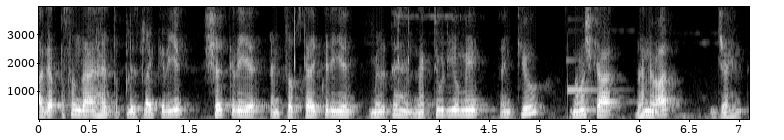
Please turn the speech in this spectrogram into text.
अगर पसंद आया है तो प्लीज़ लाइक करिए शेयर करिए एंड सब्सक्राइब करिए। मिलते हैं नेक्स्ट वीडियो में। थैंक यू नमस्कार धन्यवाद जय हिंद।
